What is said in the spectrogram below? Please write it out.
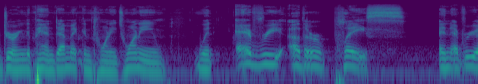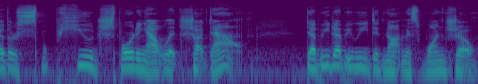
During the pandemic in 2020, when every other place and every other sp- huge sporting outlet shut down, WWE did not miss one show.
